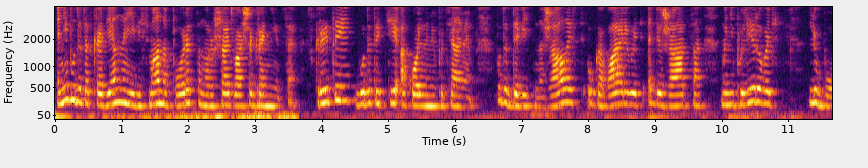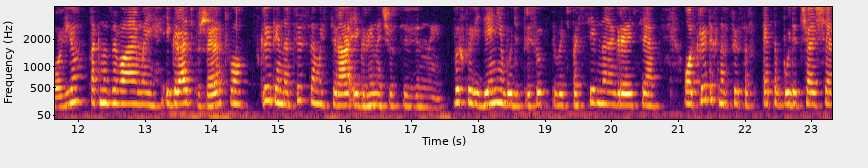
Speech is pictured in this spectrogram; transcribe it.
Они будут откровенно и весьма напористо нарушать ваши границы. Скрытые будут идти окольными путями, будут давить на жалость, уговаривать, обижаться, манипулировать любовью, так называемой, играть в жертву. Скрытые нарциссы – мастера игры на чувстве вины. В их поведении будет присутствовать пассивная агрессия. У открытых нарциссов это будет чаще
